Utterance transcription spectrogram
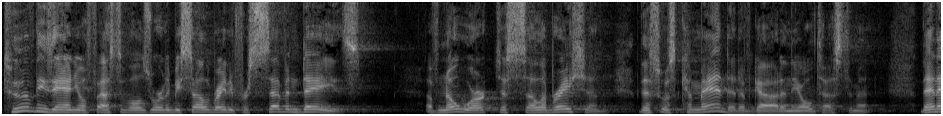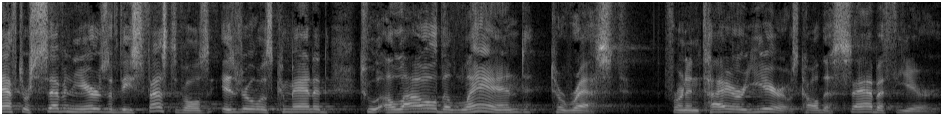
Two of these annual festivals were to be celebrated for seven days of no work, just celebration. This was commanded of God in the Old Testament. Then, after seven years of these festivals, Israel was commanded to allow the land to rest for an entire year. It was called the Sabbath year.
